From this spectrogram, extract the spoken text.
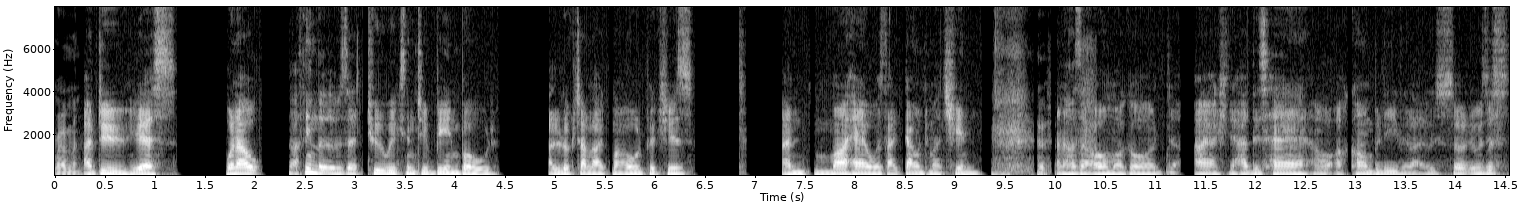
Raman? I do. Yes. When I, I think that it was uh, two weeks into being bold, I looked at like my old pictures, and my hair was like down to my chin, and I was like, oh my god, I actually had this hair. I, I can't believe it. Like, it was so. It was just.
